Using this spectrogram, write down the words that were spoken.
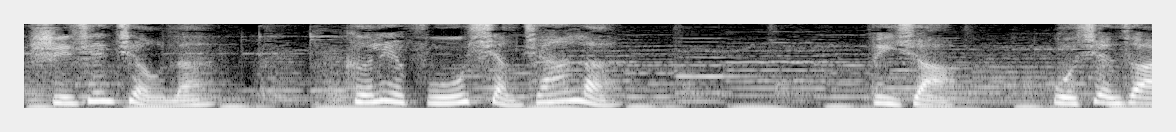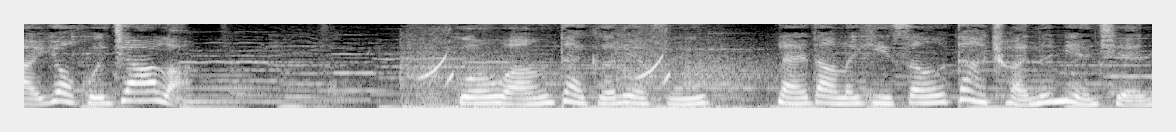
时间久了，格列佛想家了。陛下，我现在要回家了。国王带格列佛来到了一艘大船的面前。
